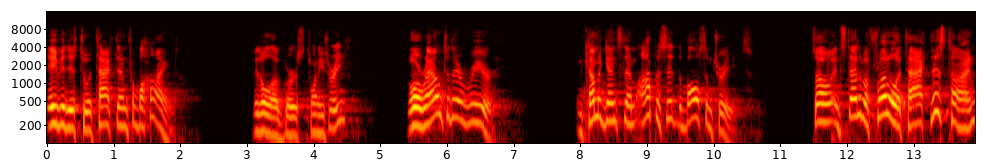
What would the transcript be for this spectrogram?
David is to attack them from behind. Middle of verse 23. Go around to their rear and come against them opposite the balsam trees. So instead of a frontal attack, this time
